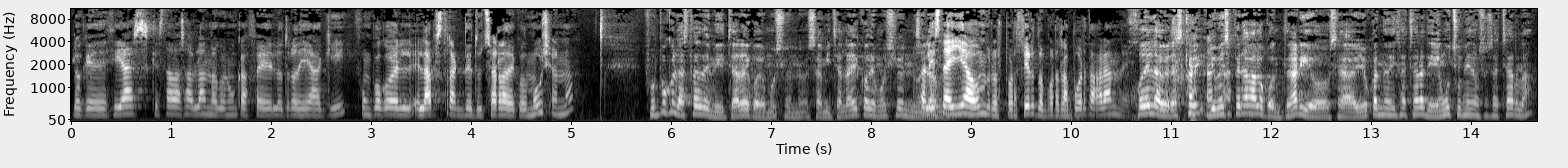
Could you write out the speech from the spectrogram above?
Lo que decías que estabas hablando con un café el otro día aquí fue un poco el, abstract de tu charla de Codemotion, ¿no? Fue un poco el abstract de mi charla de Codemotion, ¿no? O sea, mi charla de Codemotion no Saliste allí a hombros, por cierto, por la puerta grande. Joder, la verdad es que yo me esperaba lo contrario. O sea, yo cuando di esa charla tenía mucho miedo a esa charla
